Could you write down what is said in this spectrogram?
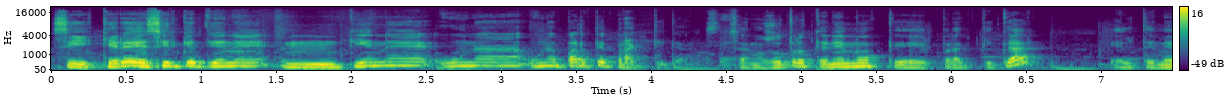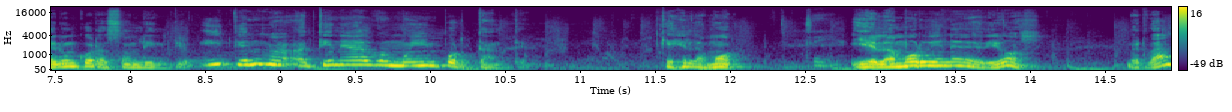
Sí, quiere decir que tiene, mmm, tiene una, una, parte práctica. Sí. O sea, nosotros tenemos que practicar el tener un corazón limpio. Y tiene, una, tiene algo muy importante, que es el amor. Sí. Y el amor viene de Dios, ¿verdad?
